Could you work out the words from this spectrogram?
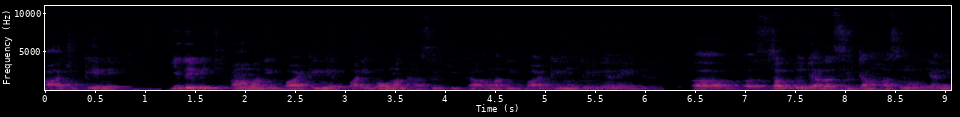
ਆ ਚੁੱਕੇ ਨੇ, ਜਿਹਦੇ ਵਿੱਚ ਆਮ ਆਦਮੀ ਪਾਰਟੀ ਨੇ ਭਾਰੀ ਬਹੁਮਤ ਹਾਸਲ ਕੀਤਾ। ਆਮ ਆਦਮੀ ਪਾਰਟੀ ਨੂੰ ਜਿਹੜੀਆਂ ਨੇ ਸਭ ਤੋਂ ਜ਼ਿਆਦਾ ਸੀਟਾਂ ਹਾਸਲ ਹੋਈਆਂ ਨੇ,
